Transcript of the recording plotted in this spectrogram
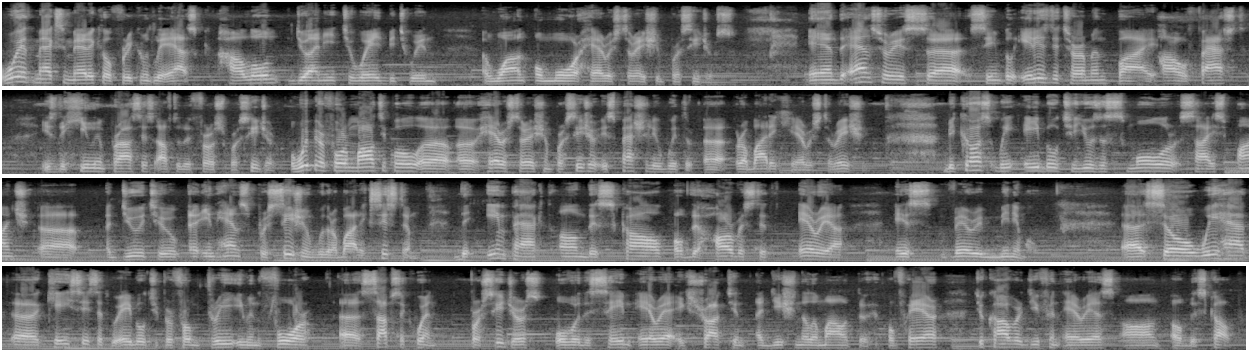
We at Maxim Medical frequently ask, how long do I need to wait between uh, one or more hair restoration procedures? And the answer is uh, simple. It is determined by how fast is the healing process after the first procedure. We perform multiple uh, uh, hair restoration procedures, especially with uh, robotic hair restoration. Because we're able to use a smaller size punch uh, due to uh, enhanced precision with robotic system, the impact on the scalp of the harvested area is very minimal. Uh, so we had uh, cases that were able to perform three, even four uh, subsequent procedures over the same area extracting additional amount of hair to cover different areas on of the scalp.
